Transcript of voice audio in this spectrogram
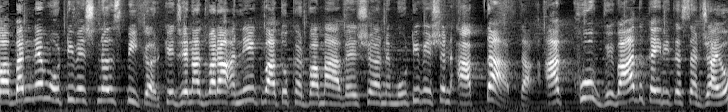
તો આ બંને મોટિવેશનલ સ્પીકર કે જેના દ્વારા અનેક વાતો કરવામાં આવે છે અને મોટિવેશન આપતા આપતા આખો વિવાદ કઈ રીતે સર્જાયો?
